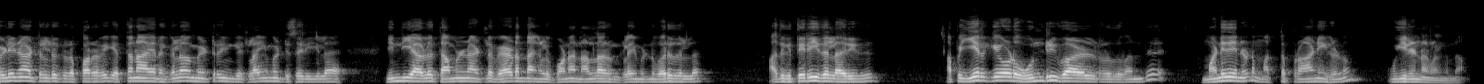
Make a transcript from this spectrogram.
வெளிநாட்டில் இருக்கிற பறவைக்கு எத்தனாயிரம் கிலோமீட்டர் இங்கே கிளைமேட்டு சரியில்லை. இந்தியாவில் தமிழ்நாட்டில் வேடந்தாங்களுக்கு போனால் நல்லா இருக்கும் கிளைமேட்னு வருதில்ல. அதுக்கு தெரியுதில்ல அறிவு? அப்போ இயற்கையோடு ஒன்றி வாழ்கிறது வந்து மனிதனோட மற்ற பிராணிகளும் உயிரினங்களும் தான்.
